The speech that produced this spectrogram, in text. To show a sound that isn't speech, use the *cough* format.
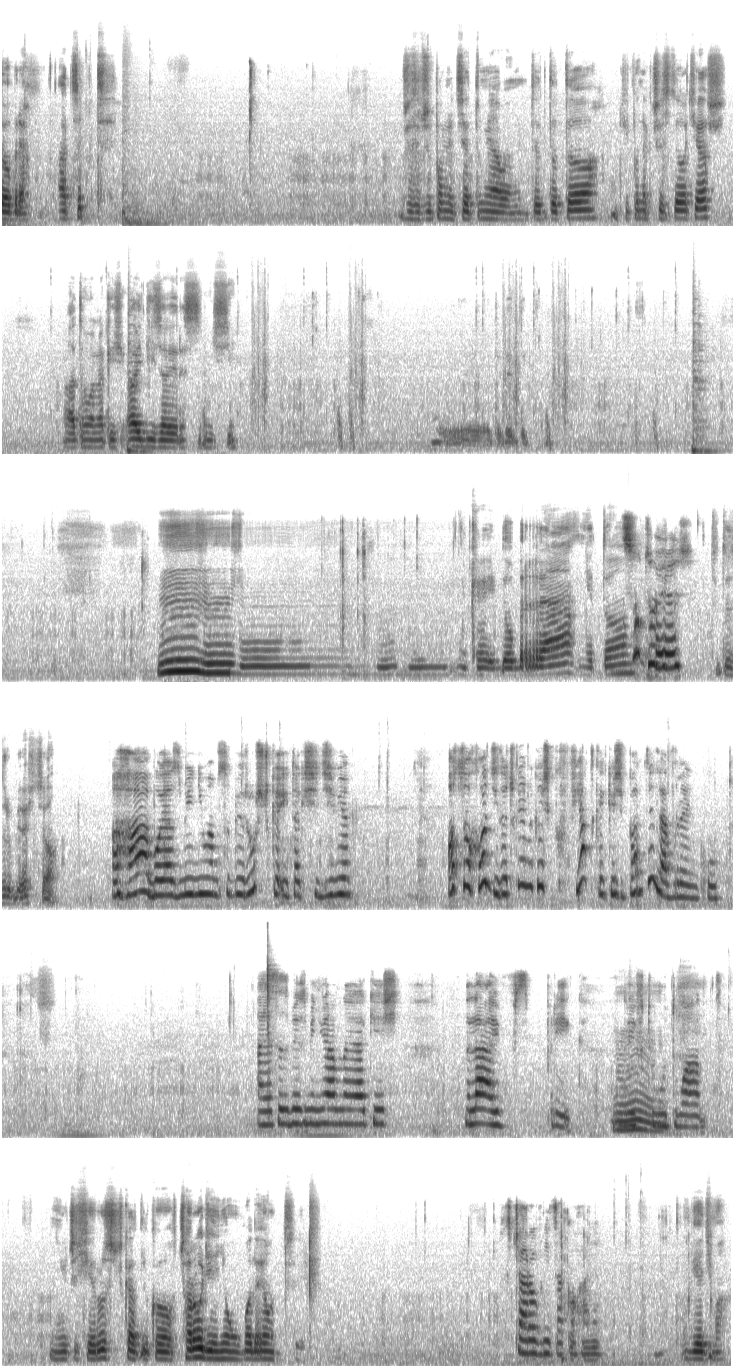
Dobra, accept. Muszę sobie przypomnieć, co ja tu miałem. To, to, to. Ekwipunek czysty chociaż. A, tu mam jakieś ID desires z misji. Mhm. Okej, dobra, nie to. Co to jest? Co ty zrobiłaś, co? Aha, bo ja zmieniłam sobie różdżkę i tak się dziwię. O co chodzi? Dlaczego ja mam jakiegoś kwiatka, jakiegoś badyla w ręku? A ja sobie zmieniłam na jakieś Live Sprig. Driftwood Want. Nie liczy się różdżka, tylko czarodziej nią władający. Z czarownica, kochanie. Wiedźma.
